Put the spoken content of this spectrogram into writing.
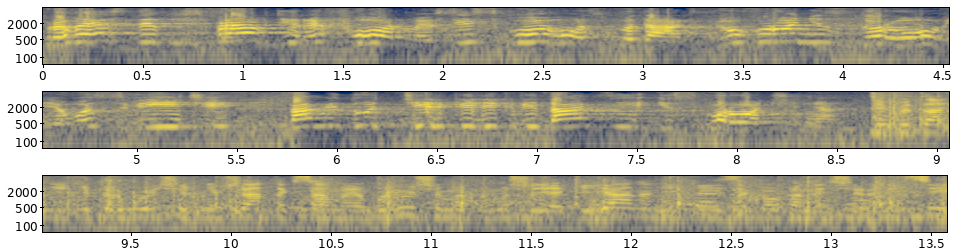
провести справді реформи в сільському господарстві, в охороні здоров'я, в освіті. Там ідуть тільки ліквідації скорочення. Ті питання, які турбують чернівчан, так само є болючими, тому що я киянин, який закоханий в Чернівці,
